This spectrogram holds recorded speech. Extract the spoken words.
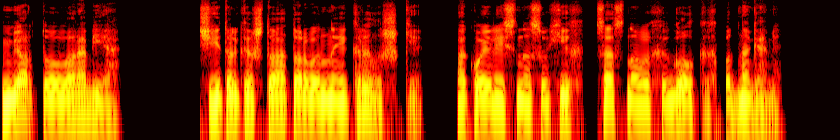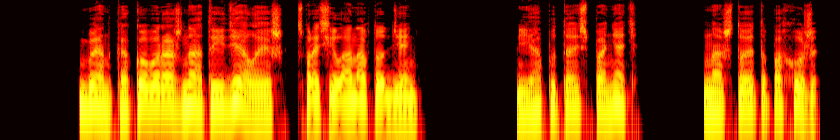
мертвого воробья, чьи только что оторванные крылышки покоились на сухих сосновых иголках под ногами. «Бен, какого рожна ты делаешь?» — спросила она в тот день. «Я пытаюсь понять, на что это похоже.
